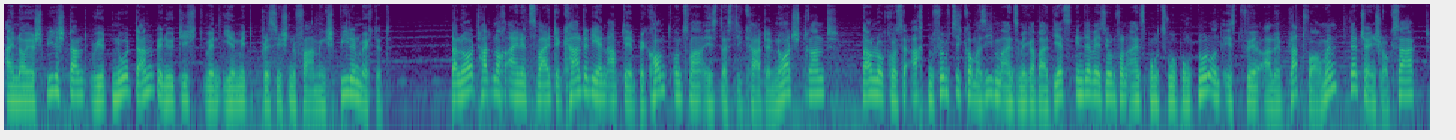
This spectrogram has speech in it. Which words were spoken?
ein neuer Spielstand wird nur dann benötigt, wenn ihr mit Precision Farming spielen möchtet. Der Lord hat noch eine zweite Karte, die ein Update bekommt, und zwar ist das die Karte Nordstrand. Downloadgröße 58,71 MB jetzt in der Version von 1.2.0 und ist für alle Plattformen. Der Changelog sagt,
